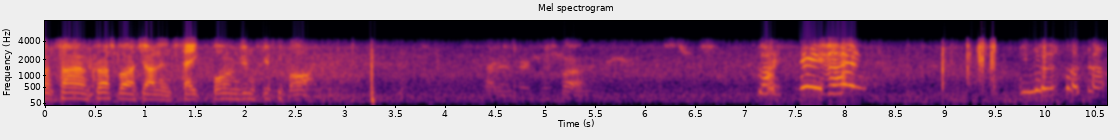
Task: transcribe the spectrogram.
Time crossbar challenge, take 455. Go, Stephen! You know it's fucked up.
